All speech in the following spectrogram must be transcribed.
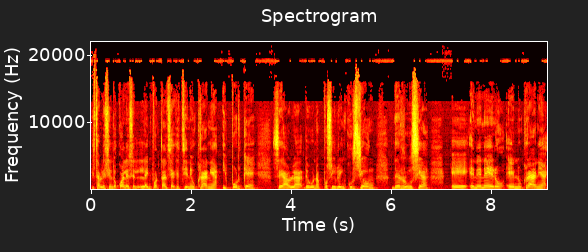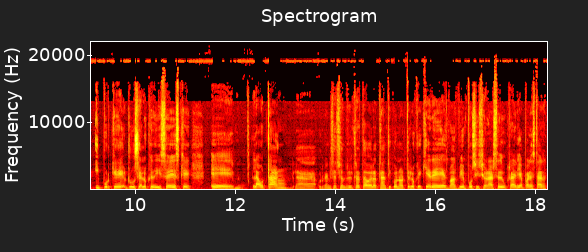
estableciendo cuál es la importancia que tiene Ucrania y por qué se habla de una posible incursión de Rusia eh, en enero en Ucrania y porque Rusia lo que dice es que eh, la OTAN, la Organización del Tratado del Atlántico Norte, lo que quiere es más bien posicionarse de Ucrania para estar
